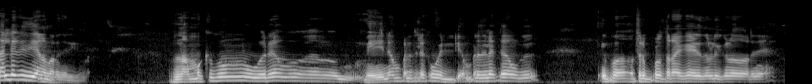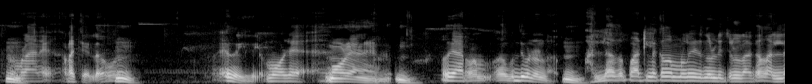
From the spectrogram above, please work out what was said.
നല്ല രീതിയാണ് പറഞ്ഞിരിക്കുന്നത്. നമുക്കിപ്പം ഒരു മെയിൻ അമ്പലത്തിലൊക്കെ വലിയ അമ്പലത്തിലൊക്കെ നമുക്ക് ഇപ്പോൾ തൃപ്പൂണിത്തറയൊക്കെ എഴുന്നള്ളിക്കണമെന്ന് പറഞ്ഞാൽ നമ്മളാനെ അടക്കല്ലോ? എഴുന്നള്ളിക്കില്ല. മോഴ. അത് കാരണം ബുദ്ധിമുട്ടുണ്ടാകും അല്ലാതെ പാട്ടിലൊക്കെ നമ്മൾ എഴുന്നള്ളിച്ചുണ്ടാക്കാൻ നല്ല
